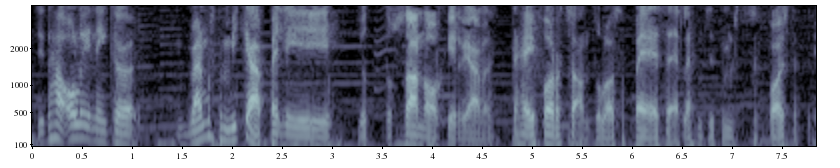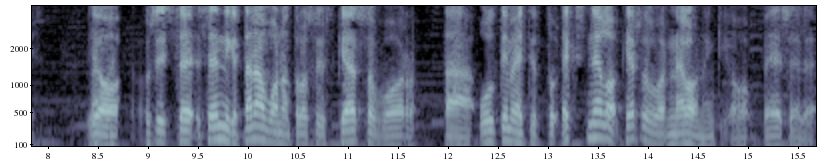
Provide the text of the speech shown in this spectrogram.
siitähän oli niinkö... Mä en muista mikä peli juttu sanoo kirjaimellisesti, että hei Forza on tulossa PClle, mutta sitten minusta se poistettiin. Joo, kun siis se, sen niinku tänä vuonna on tulossa just Gears of War, tää Ultimate-juttu. Eiks nelo, Gears of War 4 oo PClle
